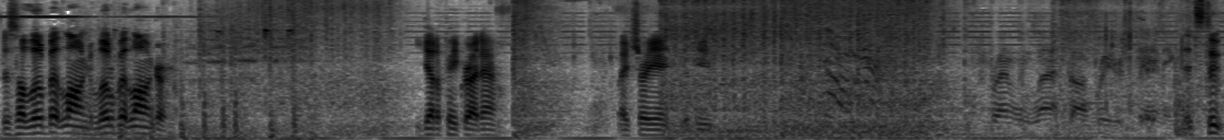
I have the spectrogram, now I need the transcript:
Just a little bit longer, a little bit longer. You gotta peek right now. Make sure you ain't if you Friendly, last operator standing. it's too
